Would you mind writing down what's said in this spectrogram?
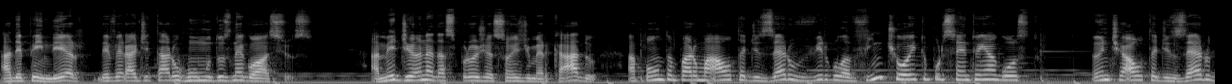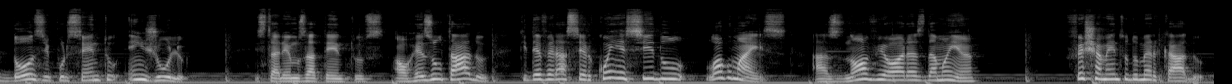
a depender, deverá ditar o rumo dos negócios. A mediana das projeções de mercado apontam para uma alta de 0,28% em agosto, ante alta de 0,12% em julho. Estaremos atentos ao resultado, que deverá ser conhecido logo mais, às 9 horas da manhã. Fechamento do mercado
